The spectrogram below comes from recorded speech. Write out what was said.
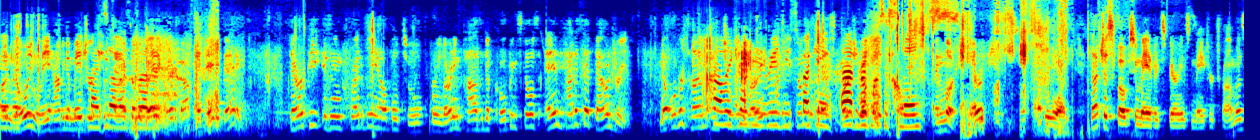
unknowingly having a major impact on the way I go about my day-to-day. Therapy is an incredibly helpful tool for learning positive coping skills and how to set boundaries. Now, over time, Probably I've because he learned how to these become fucking best version of myself. advertisements. And look, therapy is for everyone, not just folks who may have experienced major traumas,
